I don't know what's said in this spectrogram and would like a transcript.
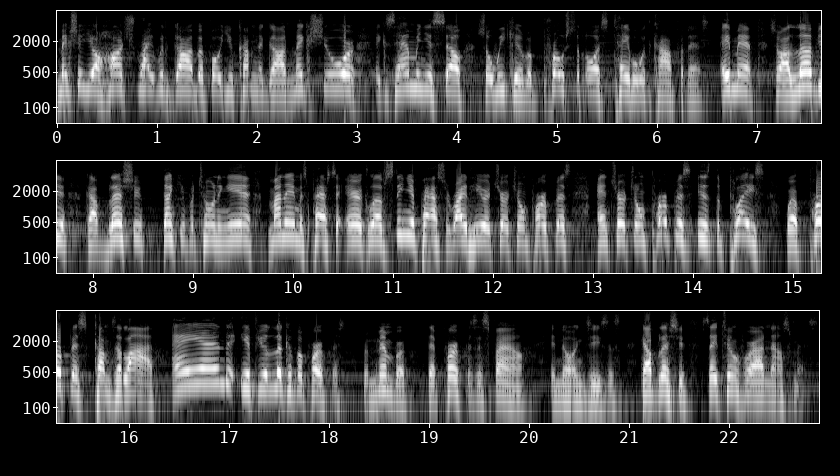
Make sure your heart's right with God before you come to God. Make sure, examine yourself so we can approach the Lord's table with confidence. Amen. So I love you. God bless you. Thank you for tuning in. My name is Pastor Eric Love, Senior Pastor right here at Church on Purpose. And Church on Is the place where purpose comes alive. And if you're looking for purpose, remember that purpose is found in knowing Jesus. God bless you. Stay tuned for our announcements.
